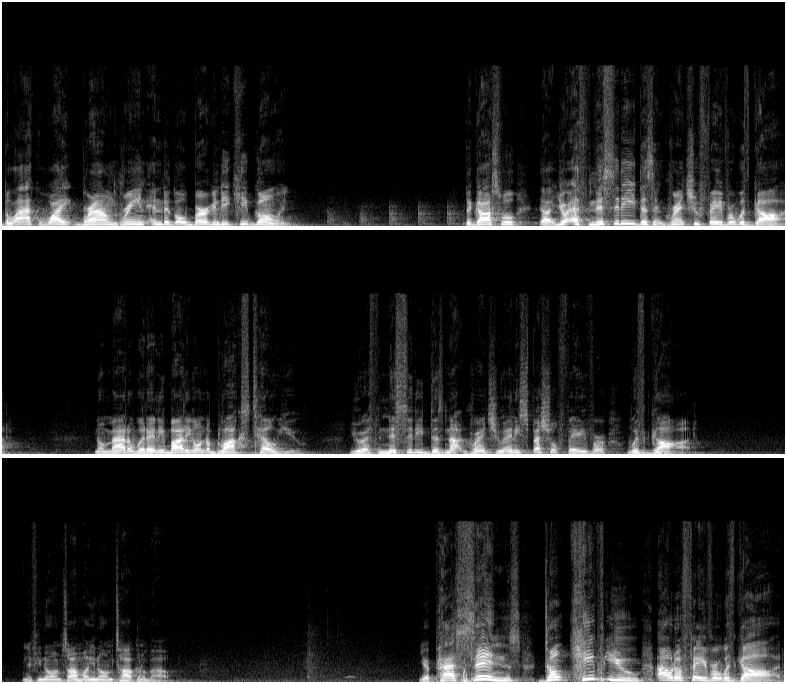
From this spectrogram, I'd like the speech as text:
black, white, brown, green, indigo, burgundy, keep going. The gospel, uh, your ethnicity doesn't grant you favor with God no matter what anybody on the blocks tell you, your ethnicity does not grant you any special favor with God. And if you know what I'm talking about, you know what I'm talking about. Your past sins don't keep you out of favor with God.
